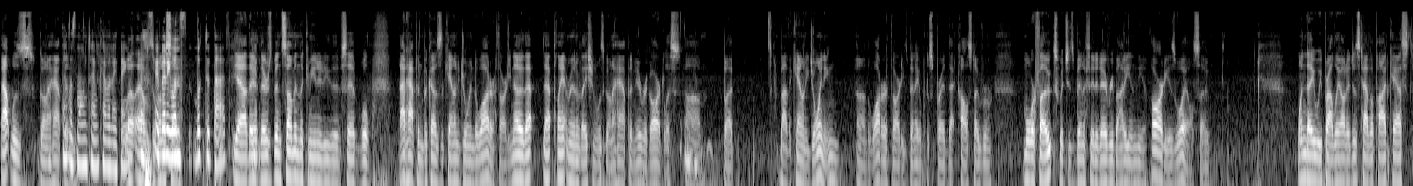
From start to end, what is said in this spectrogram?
That was going to happen. that was a long time coming, I think. Well, I was if gonna say- anyone's looked at that, Yeah, there, Yeah. there's been some in the community that have said, well, that happened because the county joined the water authority. No, that, that plant renovation was going to happen irregardless. Um, but by the county joining, uh, the water authority's been able to spread that cost over more folks, which has benefited everybody in the authority as well. So one day we probably ought to just have a podcast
